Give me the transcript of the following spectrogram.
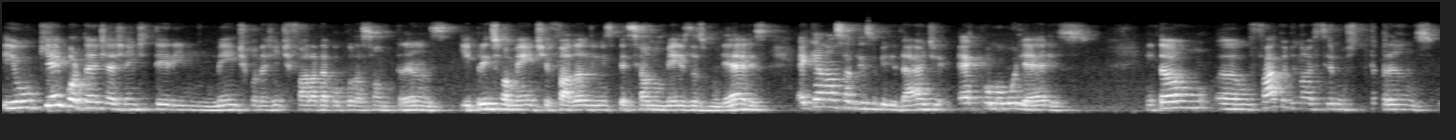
E o que é importante a gente ter em mente quando a gente fala da população trans, e principalmente falando em especial no mês das mulheres, é que a nossa visibilidade é como mulheres, então, o fato de nós sermos trans,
